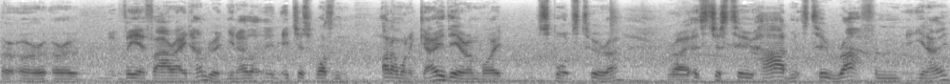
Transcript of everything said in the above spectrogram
or, or, or a VFR 800 you know like, it, it just wasn't I don't want to go there on my sports tourer Right. it's just too hard and it's too rough and you know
